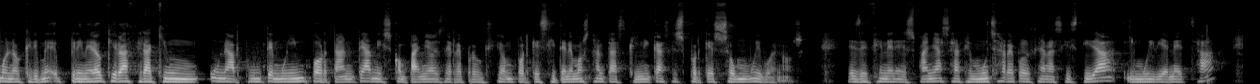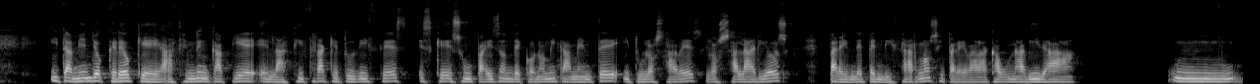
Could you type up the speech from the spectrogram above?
Bueno, primero quiero hacer aquí un, apunte muy importante a mis compañeros de reproducción, porque si tenemos tantas clínicas es porque son muy buenos. Es decir, en España se hace mucha reproducción asistida y muy bien hecha. Y también yo creo que haciendo hincapié en la cifra que tú dices, es que es un país donde económicamente, y tú lo sabes, los salarios para independizarnos y para llevar a cabo una vida Mm,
